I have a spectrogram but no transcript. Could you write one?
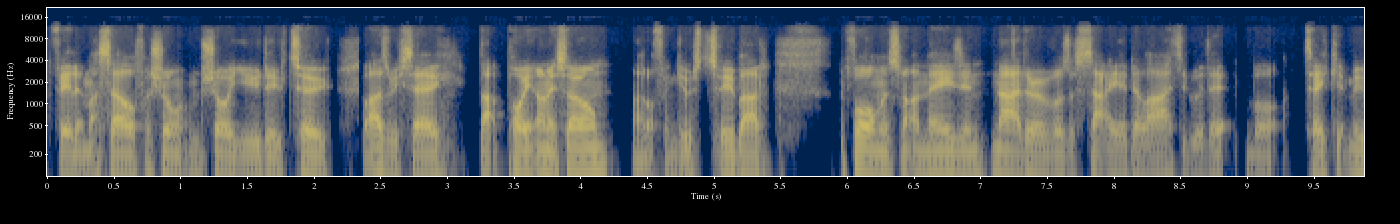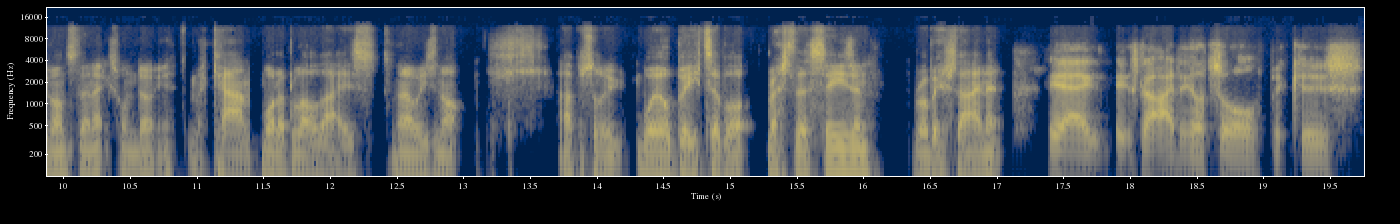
Feel it myself. I'm sure, I'm sure you do too. But as we say, that point on its own, I don't think it was too bad. Performance not amazing. Neither of us are sat here delighted with it, but take it, move on to the next one, don't you? McCann, what a blow that is. I know he's not absolute world beater, but rest of the season, rubbish that in it. Yeah, it's not ideal at all because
